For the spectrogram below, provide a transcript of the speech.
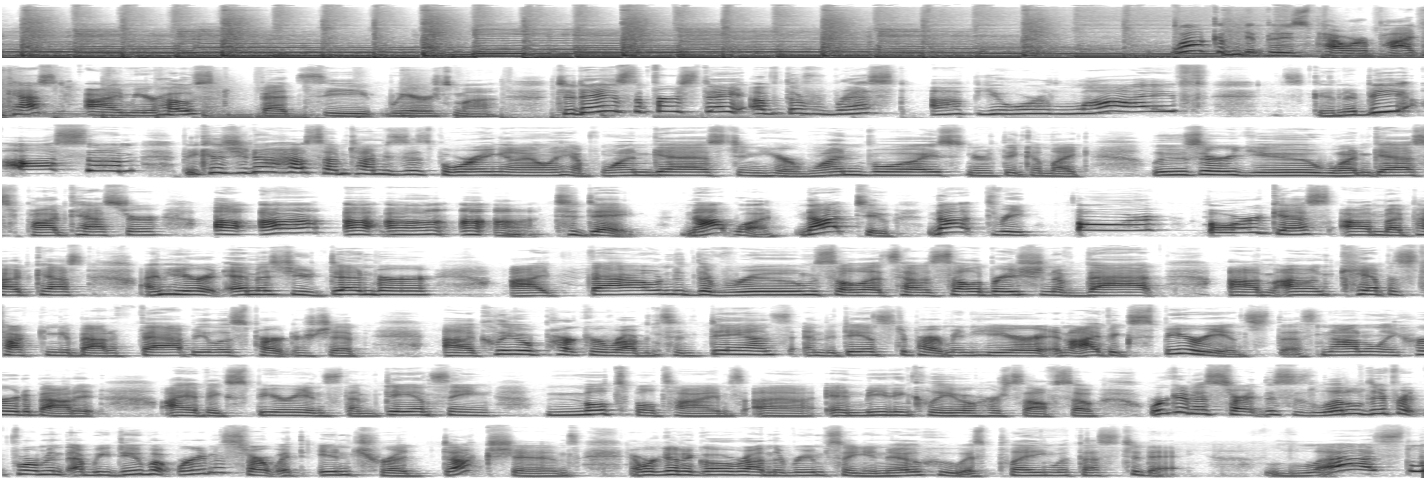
Welcome to Boost Power Podcast. I'm your host, Betsy Wiersma. Today is the first day of the rest of your life. It's going to be awesome because you know how sometimes it's boring and I only have one guest and you hear one voice and you're thinking like, loser, you, one guest, podcaster. Uh-uh, uh-uh, uh-uh. Today, not one, not two, not three, four four guests on my podcast. I'm here at MSU Denver. I found the room, so let's have a celebration of that. Um, I'm on campus talking about a fabulous partnership, uh, Cleo Parker Robinson Dance and the dance department here, and I've experienced this. Not only heard about it, I have experienced them dancing multiple times uh, and meeting Cleo herself. So we're going to start. This is a little different format that we do, but we're going to start with introductions, and we're going to go around the room so you know who is playing with us today. Leslie,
